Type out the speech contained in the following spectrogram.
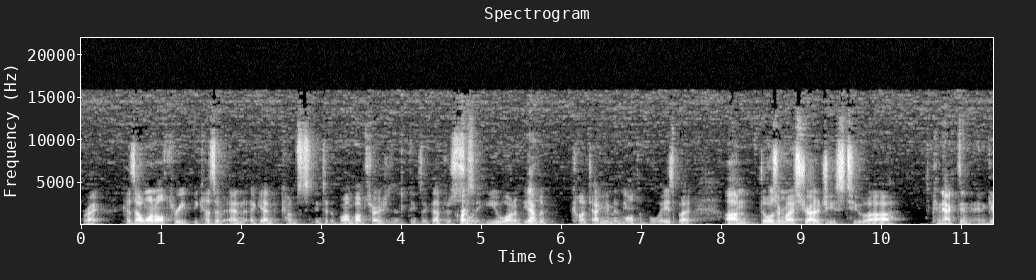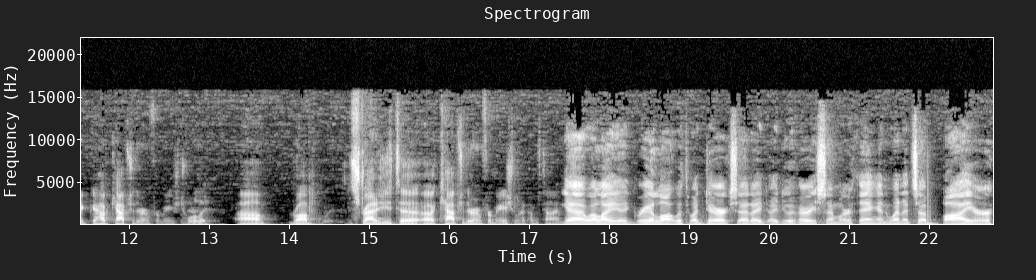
Right. because I want all three because of and again it comes into the BombBomb strategies and things like that. There's so many you want to be Yep. able to contact them in multiple ways, but um, those are my strategies to uh, Connect and, and get have capture their information. totally. Um, Rob, strategies to uh, capture their information when it comes time? Yeah, well, I agree a lot with what Derek said. I, I do a very similar thing. And when it's a buyer,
